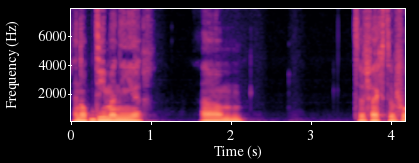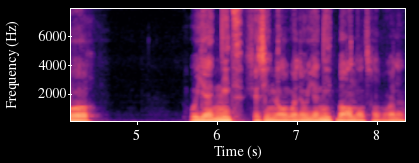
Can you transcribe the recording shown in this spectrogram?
en op die manier ehm, te vechten voor hoe jij niet gezien wil worden, hoe jij niet behandeld wil worden.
